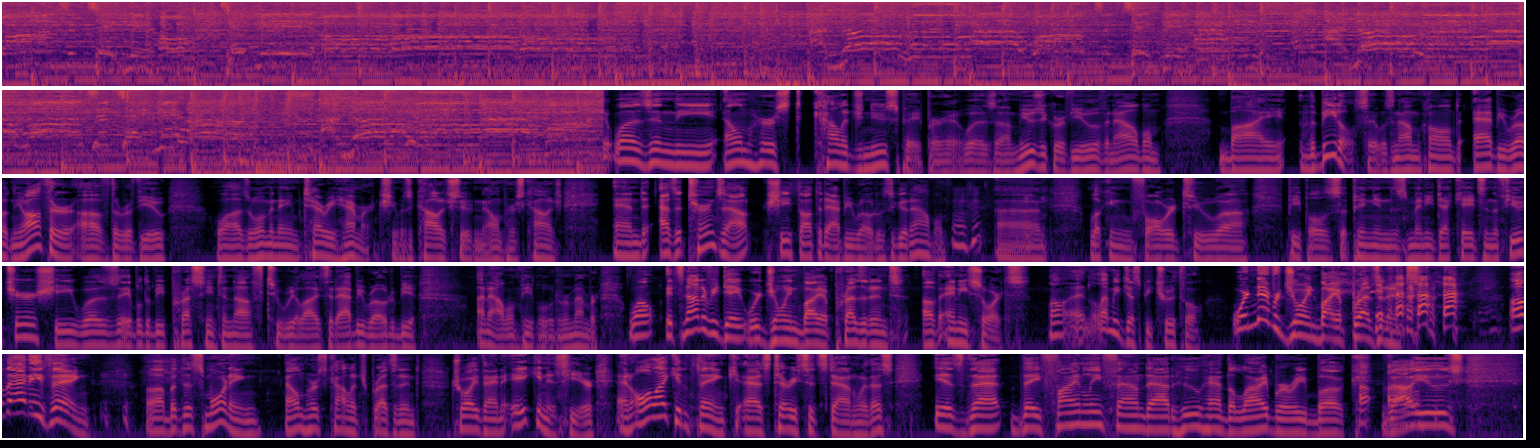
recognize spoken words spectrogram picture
Want to take me home, take me home. I know who I want to take me home. I know who I want to take me home. I know who I want. It was in the Elmhurst College newspaper. It was a music review of an album by the Beatles. It was an album called Abbey Road. And the author of the review was a woman named Terri Hemmert. She was a college student at Elmhurst College. And as it turns out, she thought that Abbey Road was a good album. Uh, looking forward to uh, people's opinions many decades in the future, she was able to be prescient enough to realize that Abbey Road would be a an album people would remember. Well, it's not every day we're joined by a president of any sorts. Well, and let me just be truthful. We're never joined by a president of anything. Uh, but this morning, Elmhurst College president Troy Van Aken is here. And all I can think as Terri sits down with us is that they finally found out who had the library book, Values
